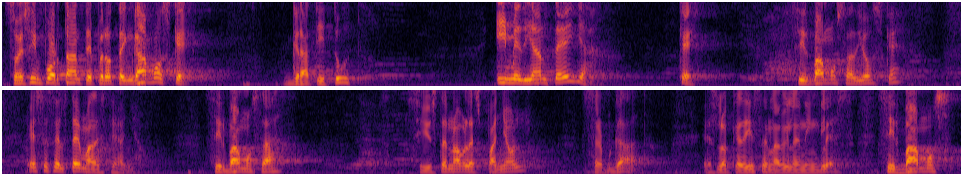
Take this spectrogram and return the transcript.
Eso es importante, pero tengamos que gratitud. Y mediante ella, ¿qué? Sirvamos a Dios, ¿qué? Ese es el tema de este año. Sirvamos a, si usted no habla español, serve God. Es lo que dice en la Biblia en inglés. Sirvamos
